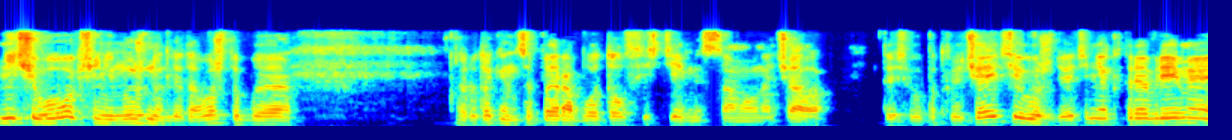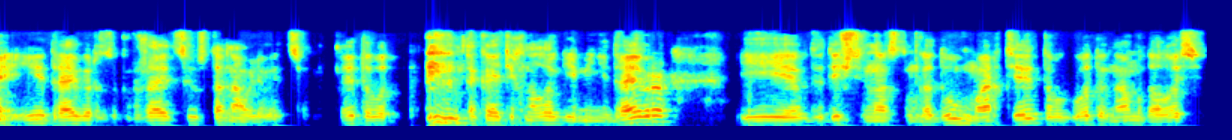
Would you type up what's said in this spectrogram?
ничего вообще не нужно для того, чтобы RUTOKEN CP работал в системе с самого начала. То есть вы подключаете его, ждете некоторое время, и драйвер загружается и устанавливается. Это вот такая технология мини-драйвера, и в 2017 году, в марте этого года, нам удалось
